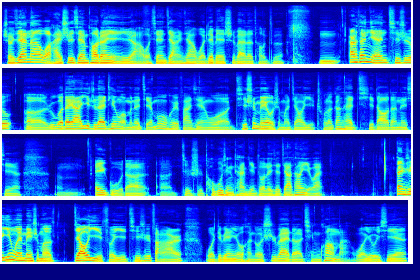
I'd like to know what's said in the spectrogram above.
首先呢，我还是先抛砖引玉啊，我先讲一下我这边失败的投资。嗯，二三年其实呃，如果大家一直在听我们的节目，会发现我其实没有什么交易，除了刚才提到的那些嗯 A 股的呃就是投顾型产品做了一些加仓以外，但是因为没什么交易，所以其实反而我这边有很多失败的情况嘛。我有一些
